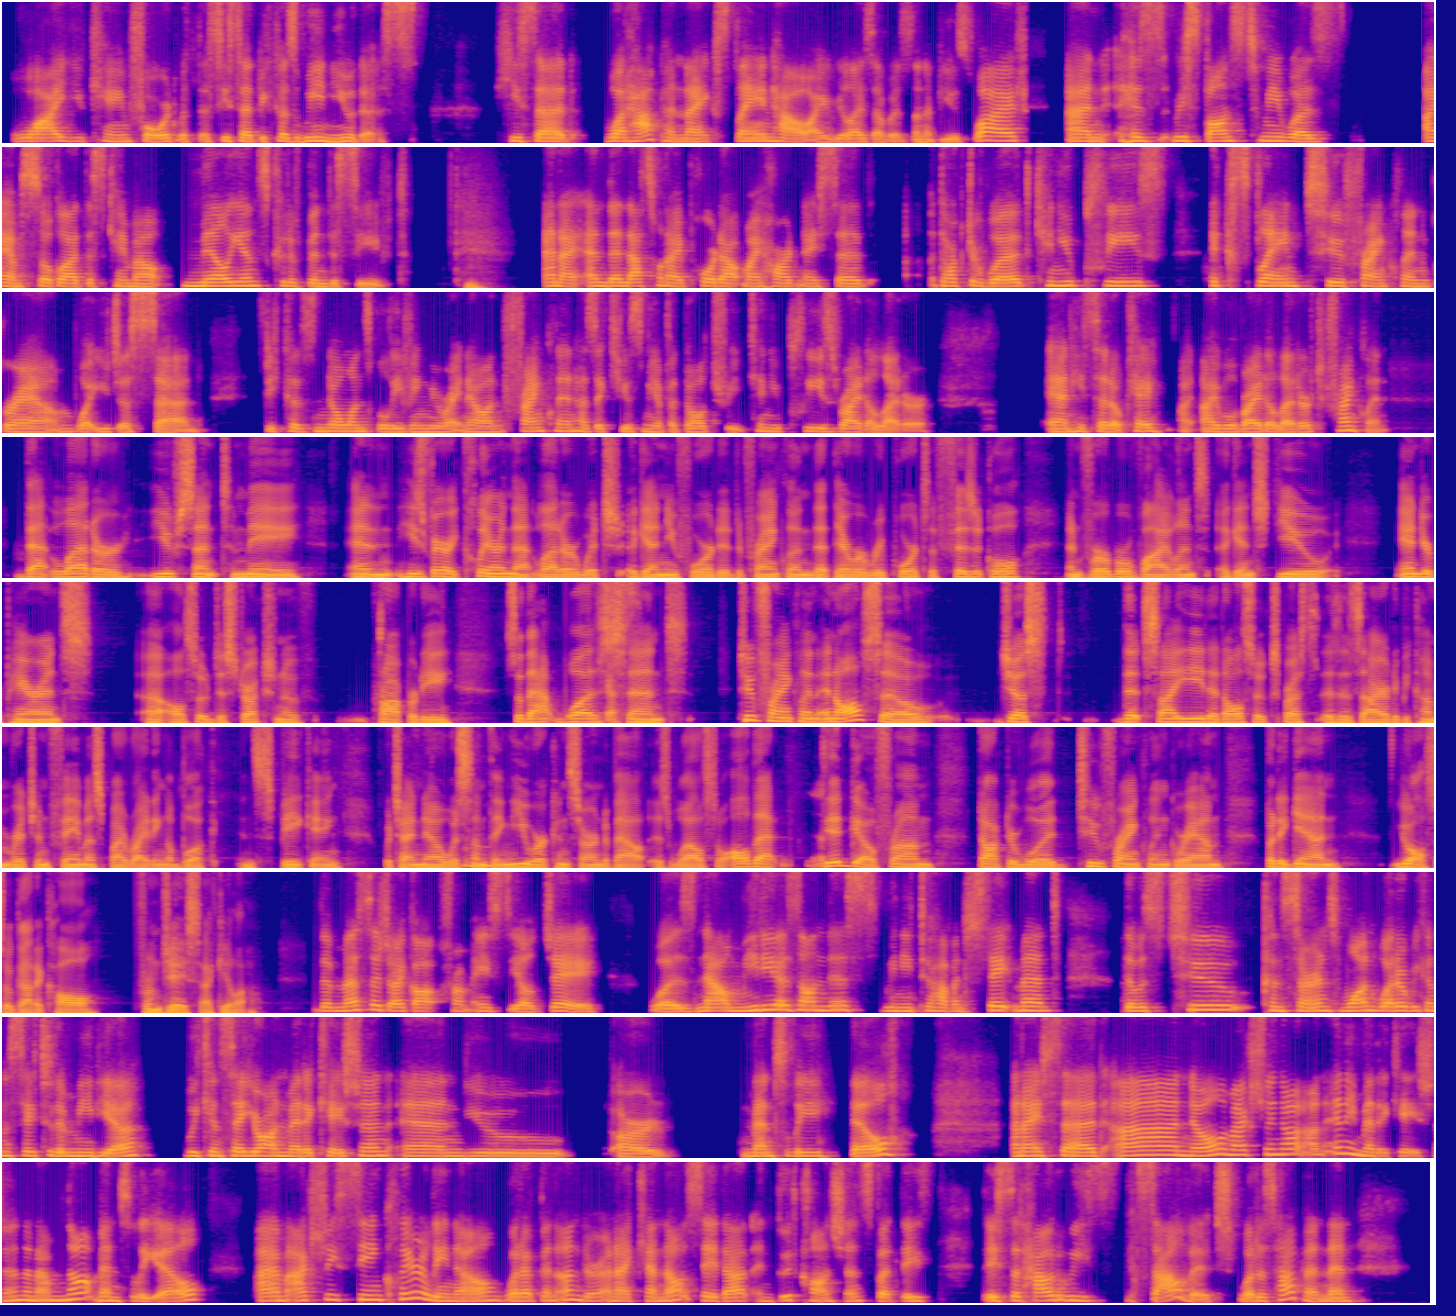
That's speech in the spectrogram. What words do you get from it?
why you came forward with this? He said, because we knew this. He said, what happened? And I explained how I realized I was an abused wife. And his response to me was, I am so glad this came out. Millions could have been deceived. Hmm. And I and then that's when I poured out my heart and I said, Dr. Wood, can you please explain to Franklin Graham what you just said? Because no one's believing me right now. And Franklin has accused me of adultery. Can you please write a letter? And he said, Okay, I, I will write a letter to Franklin. That letter you've sent to me and he's very clear in that letter, which again you forwarded to Franklin, that there were reports of physical and verbal violence against you and your parents, uh, also destruction of property. So that was yes. sent to Franklin. And also just that Saeed had also expressed a desire to become rich and famous by writing a book and speaking, which I know was mm-hmm. something you were concerned about as well. So all that yes. did go from Dr. Wood to Franklin Graham. But again, you also got a call from Jay Sekulow. The message I got from ACLJ was now media is on this. We need to have a statement. There was two concerns. One, what are we going to say to the media? We can say you're on medication and you are mentally ill. And I said, uh, no, I'm actually not on any medication and I'm not mentally ill. I'm actually seeing clearly now what I've been under. And I cannot say that in good conscience, but they they said, How do we salvage what has happened? And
